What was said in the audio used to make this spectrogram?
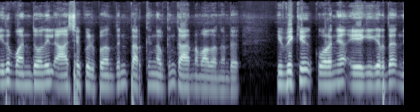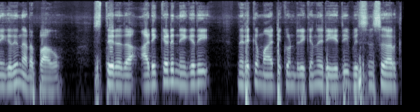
ഇത് വൻതോതിൽ ആശയക്കുഴപ്പത്തിനും തർക്കങ്ങൾക്കും കാരണമാകുന്നുണ്ട്. ഇവയ്ക്ക് കുറഞ്ഞ ഏകീകൃത നികുതി നടപ്പാകും. സ്ഥിരത അടിക്കടി നികുതി നിരക്ക് മാറ്റിക്കൊണ്ടിരിക്കുന്ന രീതി ബിസിനസ്സുകാർക്ക്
